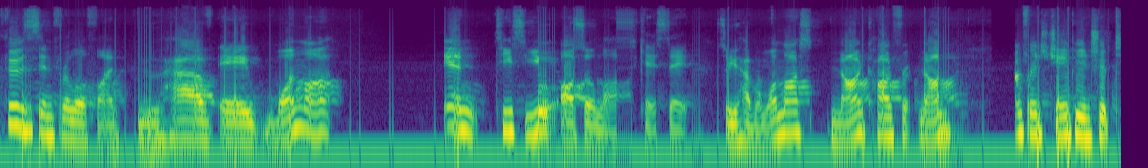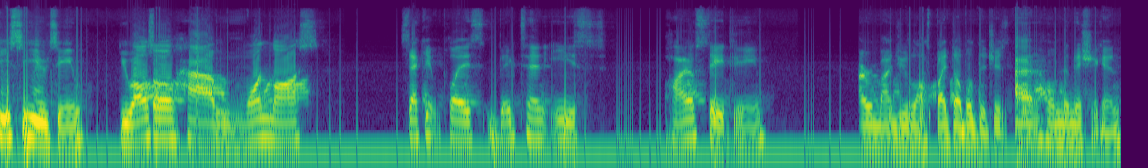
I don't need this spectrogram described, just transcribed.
threw this in for a little fun. You have a one loss, and TCU also lost to K State. So you have a one loss non-conference non-conference championship TCU team. You also have one loss second place Big Ten East Ohio State team. I remind you, lost by double digits at home to Michigan.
